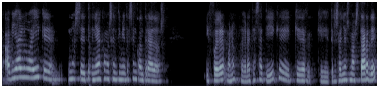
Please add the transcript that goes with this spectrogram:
había algo ahí que, no sé, tenía como sentimientos encontrados. Y fue, bueno, fue gracias a ti que, tres años más tarde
